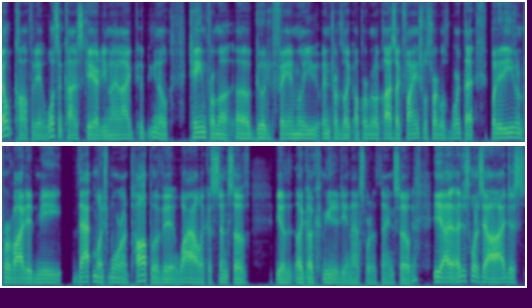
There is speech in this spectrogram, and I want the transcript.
felt confident, wasn't kind of scared, you know, and I, you know, came from a, a good family in terms of like upper middle class, like financial struggles weren't that, but it even provided me that much more on top of it. Wow, like a sense of, you know, like a community and that sort of thing. So yeah, yeah I, I, just want to say, I just,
